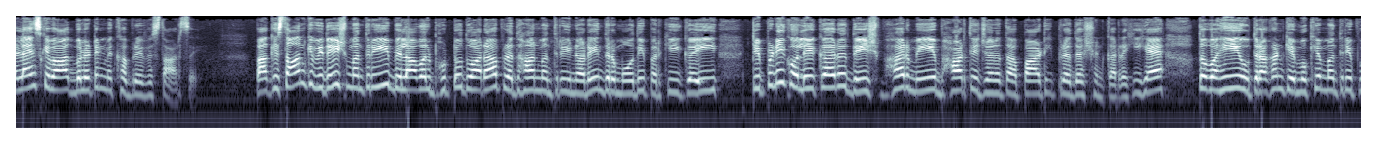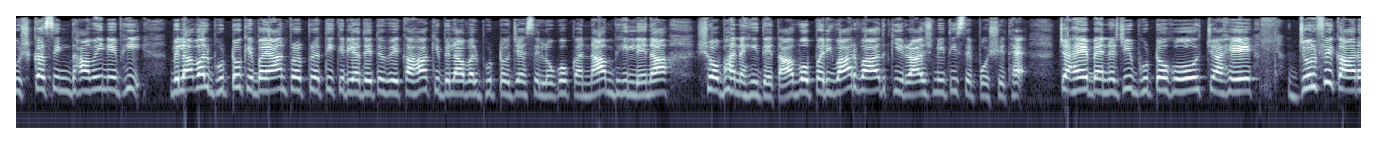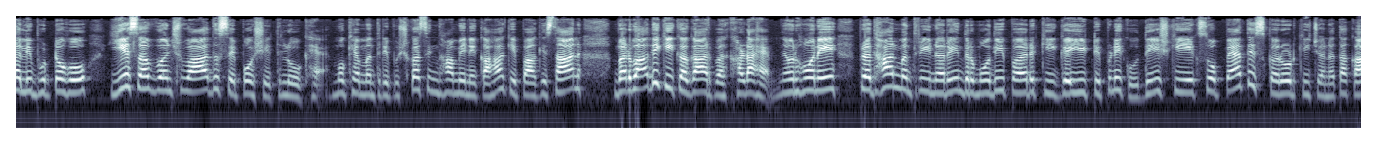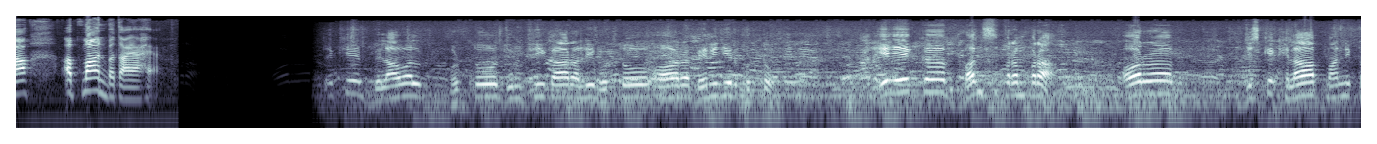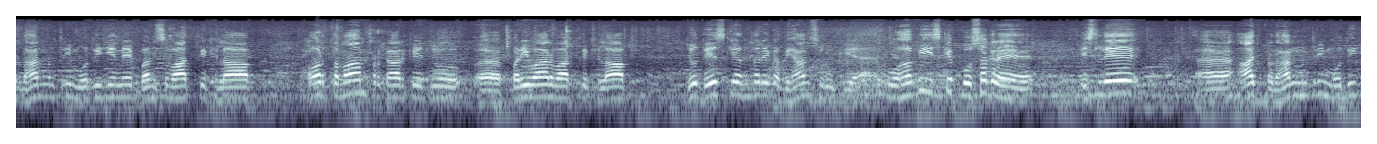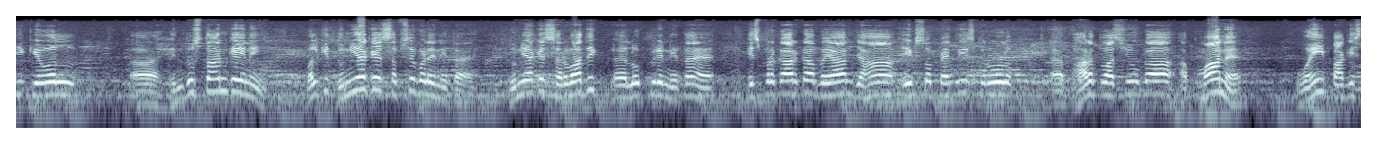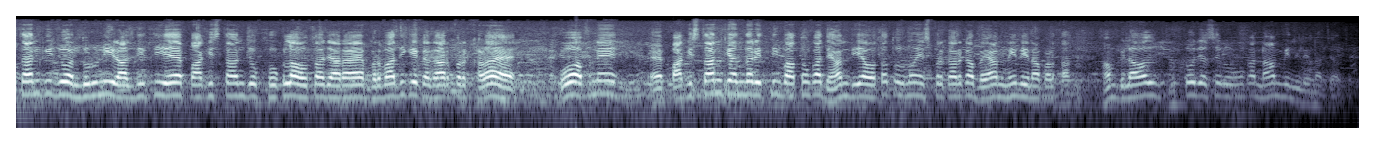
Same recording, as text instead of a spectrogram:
Headlines के बाद bulletin में खबरें विस्तार से। पाकिस्तान के विदेश मंत्री बिलावल भुट्टो द्वारा प्रधानमंत्री नरेंद्र मोदी पर की गई टिप्पणी को लेकर देश भर में भारतीय जनता पार्टी प्रदर्शन कर रही है। तो वहीं उत्तराखंड के मुख्यमंत्री पुष्कर सिंह धामी ने भी बिलावल भुट्टो के बयान पर प्रतिक्रिया देते हुए कहा कि बिलावल भुट्टो जैसे लोगों का नाम भी लेना शोभा नहीं देता। वो परिवारवाद की राजनीति से पोषित है। चाहे बैनर्जी भुट्टो हो, चाहे जुल्फिकार अली भुट्टो हो, ये सब वंशवाद से पोषित लोग हैं। मुख्यमंत्री पुष्कर सिंह धामी ने कहा कि पाकिस्तान पाकिस्तान बर्बादी की कगार पर खड़ा है। उन्होंने प्रधानमंत्री नरेंद्र मोदी पर की गई टिप्पणी को देश की 135 करोड़ की जनता का अपमान बताया है। देखिए, बिलावल भुट्टो, जुल्फिकार अली भुट्टो और बेनीजीर भुट्टो, ये एक वंश परंपरा और जिसके खिलाफ माननीय प्रधानमंत्री मोदी जी ने वंशवाद के खिलाफ और तमाम प्रकार के जो परिवारवाद के खिलाफ जो देश के अंदर एक अभियान शुरू किया है, वह भी इसके पोषक रहे हैं। इसलिए आज प्रधानमंत्री मोदी जी केवल हिंदुस्तान के ही नहीं, बल्कि दुनिया के सबसे बड़े नेता हैं, दुनिया के सर्वाधिक लोकप्रिय नेता हैं। इस प्रकार का बयान जहाँ 135 करोड़ भारतवासियों का अपमान है, वहीं पाकिस्तान की जो अंदरूनी राजनीति है, पाकिस्तान जो खोखला होता जा रहा है, बर्बादी के कगार पर खड़ा है, वो अपने पाकिस्तान के अंदर इतनी बातों का ध्यान दिया होता तो उन्हें इस प्रकार का बयान नहीं देना पड़ता। हम बिलावल भुट्टो जैसे लोगों का नाम भी नहीं लेना चाहते।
